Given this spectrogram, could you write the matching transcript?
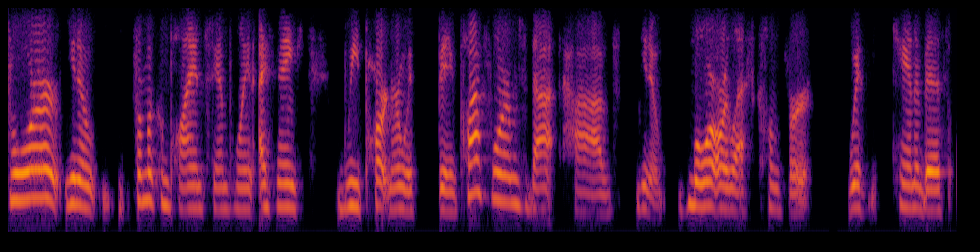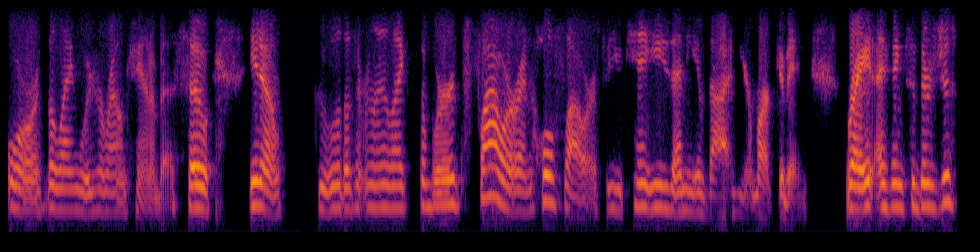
for, you know, from a compliance standpoint, I think we partner with big platforms that have, you know, more or less comfort with cannabis or the language around cannabis. So, you know, Google doesn't really like the words flower and whole flower, so you can't use any of that in your marketing, right? I think so. There's just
